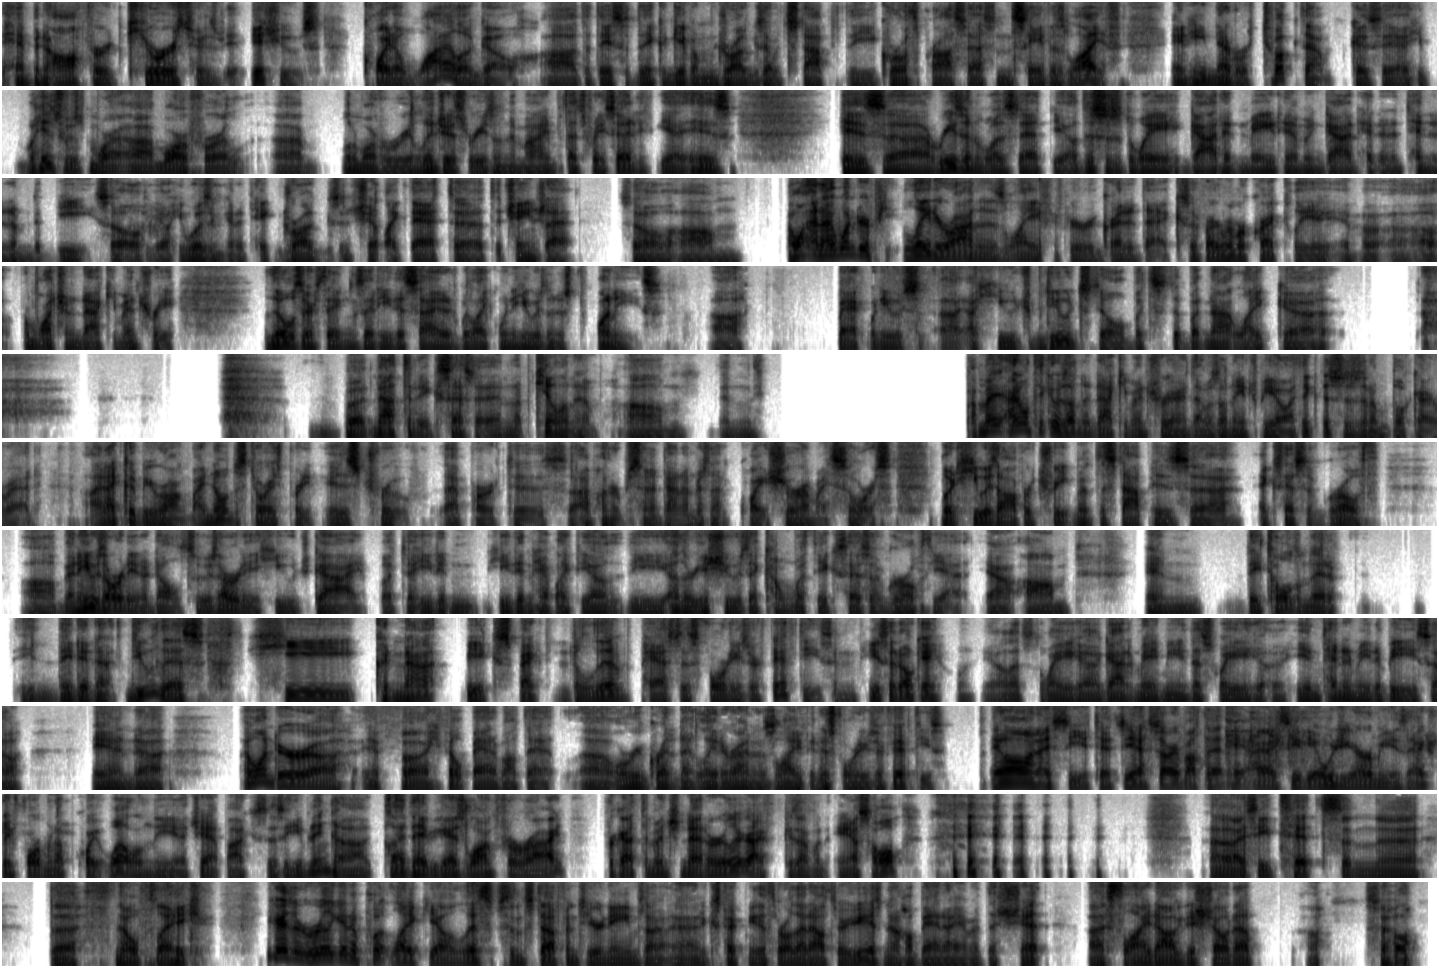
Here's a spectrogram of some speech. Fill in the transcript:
had been offered cures to his issues quite a while ago uh, that they said they could give him drugs that would stop the growth process and save his life, and he never took them because uh, he his was more uh, more for a uh, little more of a religious reason than mine. But that's what he said. Yeah, his his uh, reason was that you know this is the way God had made him and God had intended him to be. So you know he wasn't going to take drugs and shit like that to to change that. So um, and I wonder if he, later on in his life if he regretted that because if I remember correctly, if uh, uh, from watching a documentary, those are things that he decided were like when he was in his twenties. Uh, back when he was a huge dude still, but but not like uh, but not to the excess that ended up killing him. Um, and I might, I don't think it was on the documentary that was on HBO. I think this is in a book I read, and I could be wrong, but I know the story is pretty is true. That part is I'm 100 percent on. I'm just not quite sure on my source. But he was offered treatment to stop his uh, excessive growth, um, and he was already an adult, so he was already a huge guy. But uh, he didn't he didn't have like the other the other issues that come with the excessive growth yet. Yeah. Um, and they told him that if he, they did not do this, he could not be expected to live past his 40s or 50s. And he said, okay, well, you know, that's the way uh, God made me. That's the way uh, he intended me to be. So, and uh, I wonder uh, if uh, he felt bad about that uh, or regretted that later on in his life in his 40s or 50s. Oh, and I see you, Tits. Yeah, sorry about that. Hey, I I see the OG Army is actually forming up quite well in the chat box this evening. Uh, glad to have you guys along for a ride. Forgot to mention that earlier because I'm an asshole. I see tits and the snowflake. You guys are really going to put like you know lisps and stuff into your names. I, I'd expect me to throw that out there. You guys know how bad I am at this shit. Uh, Sly Dog just showed up, uh, so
